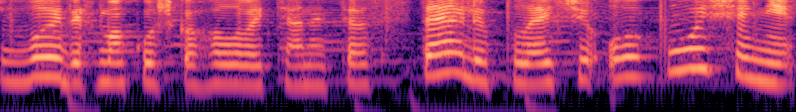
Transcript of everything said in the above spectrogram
видих. Макушка голови тянеться в стелю, плечі опущені.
